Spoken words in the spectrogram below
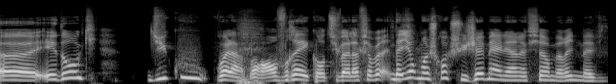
Euh, et donc, du coup, voilà. Bon, en vrai, quand tu vas à l'infirmerie. D'ailleurs, moi, je crois que je suis jamais allée à l'infirmerie de ma vie,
